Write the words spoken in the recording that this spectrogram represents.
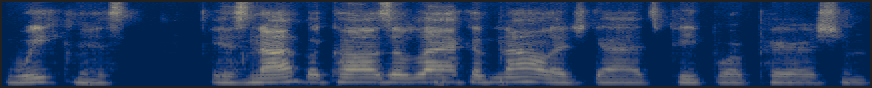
weakness It's not because of lack of knowledge God's people are perishing.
